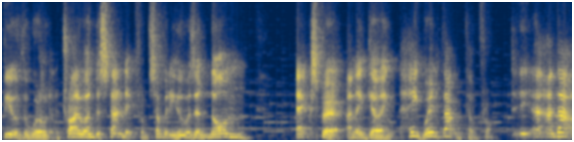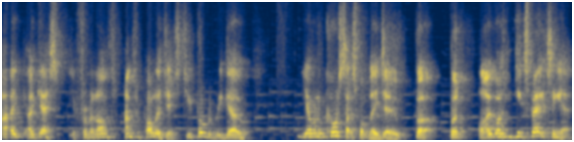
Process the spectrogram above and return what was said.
view of the world and trying to understand it from somebody who was a non-expert and then going, hey, where did that one come from? And that I, I guess from an anthropologist, you probably go, yeah, well, of course that's what they do, but but I wasn't expecting it.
